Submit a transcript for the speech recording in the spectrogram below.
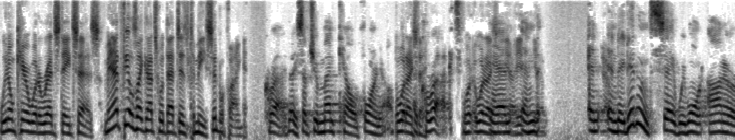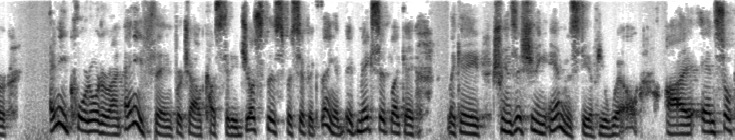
We don't care what a red state says. I mean, that feels like that's what that is to me. Simplifying it. Correct. Except you meant California. What I say? Uh, correct. What, what I say? And yeah, yeah, and, yeah. and and they didn't say we won't honor any court order on anything for child custody, just this specific thing. It, it makes it like a like a transitioning amnesty, if you will. Uh, and so,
